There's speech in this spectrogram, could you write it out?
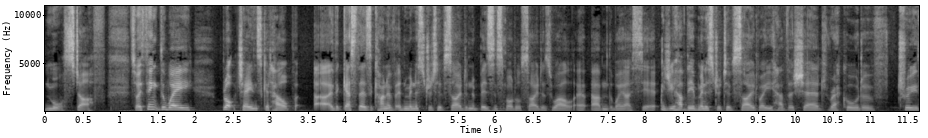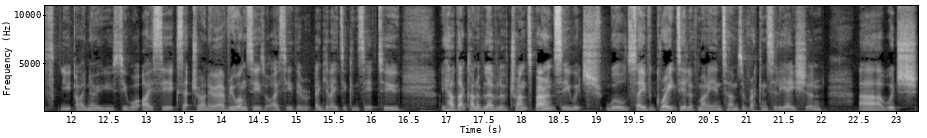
more stuff. So I think the way blockchains could help. I guess there's a kind of administrative side and a business model side as well. Uh, um, the way I see it is you have the administrative side where you have the shared record of truth. You, I know you see what I see, etc. I know everyone sees what I see. The regulator can see it too. You have that kind of level of transparency, which will save a great deal of money in terms of reconciliation, uh, which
